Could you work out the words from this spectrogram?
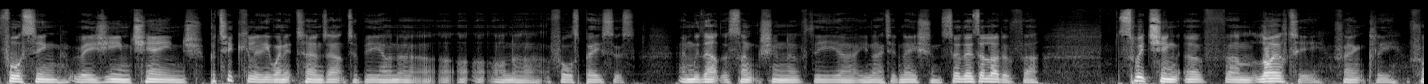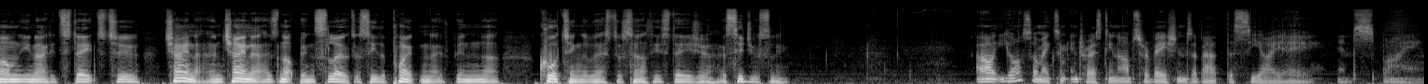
forcing regime change, particularly when it turns out to be on a, a, a on a false basis and without the sanction of the uh, United Nations. So there's a lot of uh, switching of um, loyalty, frankly, from the United States to China, and China has not been slow to see the point, and they've been uh, courting the rest of Southeast Asia assiduously. Uh, you also make some interesting observations about the CIA and spying.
